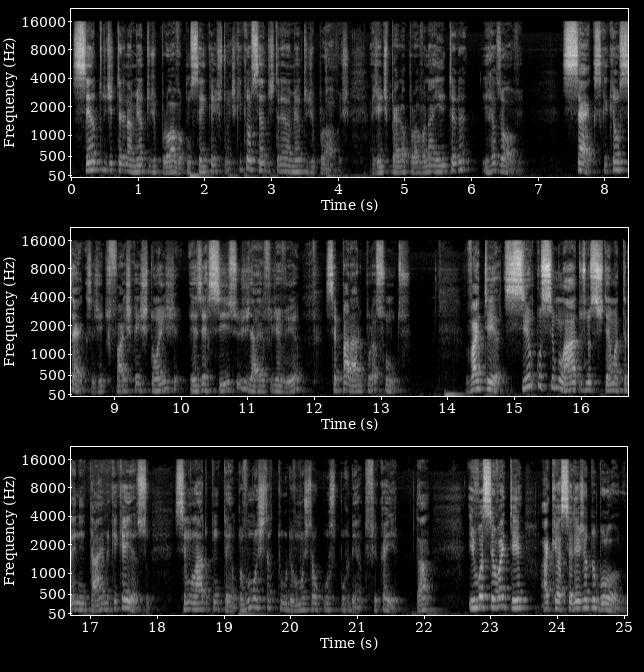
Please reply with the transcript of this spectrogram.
Centro de treinamento de prova com 100 questões. O que é o centro de treinamento de provas? A gente pega a prova na íntegra e resolve. SEX, o que é o SEX? A gente faz questões, exercícios da FGV separado por assuntos. Vai ter cinco simulados no sistema Training Time. O que é isso? Simulado com tempo. Eu vou mostrar tudo, eu vou mostrar o curso por dentro. Fica aí, tá? E você vai ter aqui a cereja do bolo,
